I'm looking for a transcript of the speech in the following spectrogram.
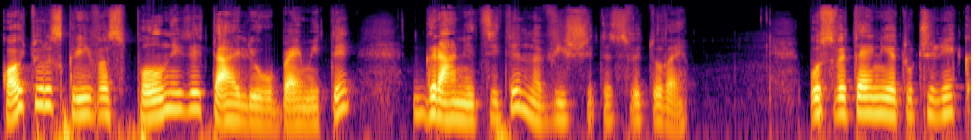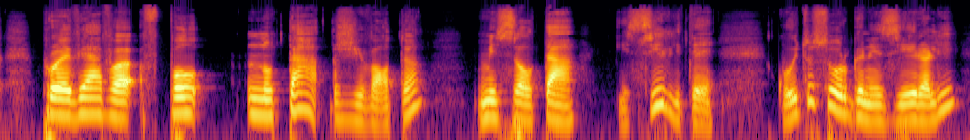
който разкрива с пълни детайли обемите, границите на висшите светове. Посветеният ученик проявява в пълнота живота, мисълта и силите, които са организирали –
